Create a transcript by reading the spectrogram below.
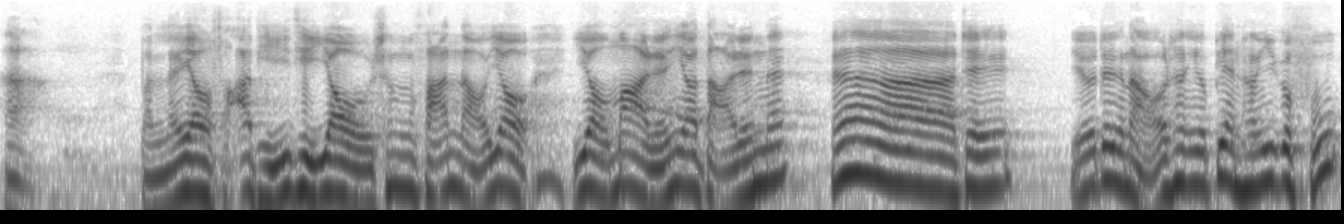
啊，本来要发脾气，要生烦恼，要要骂人，要打人呢，啊，这由这个恼上又变成一个福，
